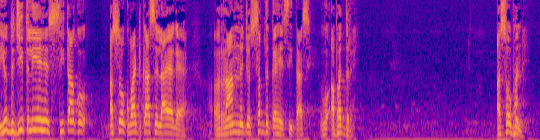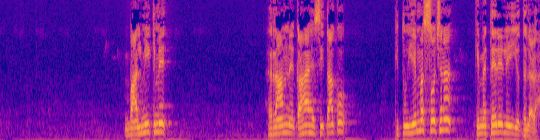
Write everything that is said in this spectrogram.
युद्ध जीत लिए हैं, सीता को अशोक वाटिका से लाया गया। और राम ने जो शब्द कहे सीता से, वो अभद्र है। अशोभन है। वाल्मीकि में राम ने कहा है सीता को कि तू ये मत सोचना कि मैं तेरे लिए युद्ध लड़ा।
